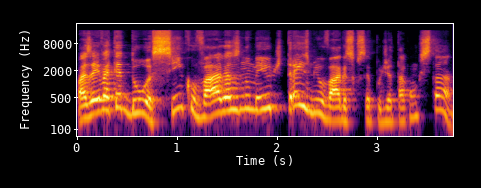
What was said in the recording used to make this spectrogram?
Mas aí vai ter duas, cinco vagas no meio de três mil vagas que você podia estar conquistando.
